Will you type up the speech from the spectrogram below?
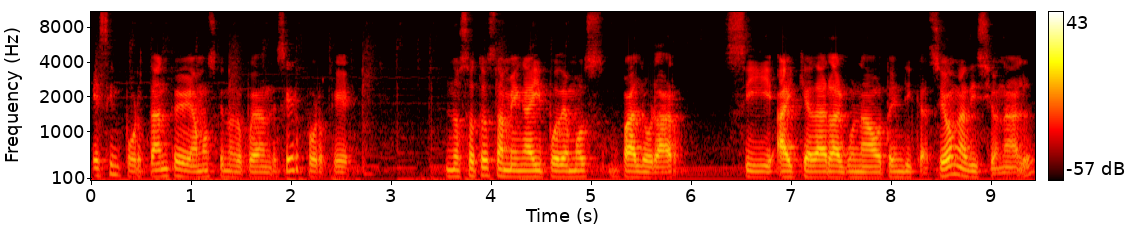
es importante, digamos, que nos lo puedan decir porque nosotros también ahí podemos valorar si hay que dar alguna otra indicación adicional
